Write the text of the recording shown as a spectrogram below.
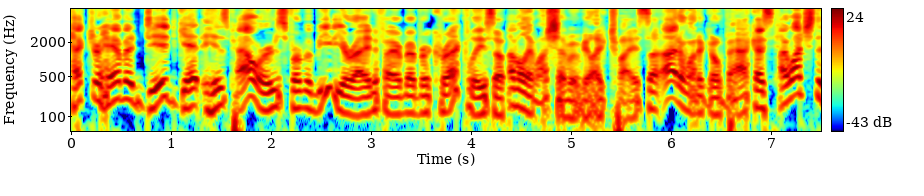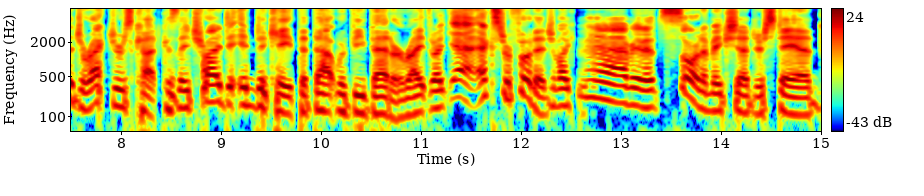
Hector Hammond did get his powers from a meteorite, if I remember correctly. So I've only watched that movie like twice. I don't want to go back. I, I watched the director's cut because they tried to indicate that that would be better, right? They're like, yeah, extra footage. I'm like, eh, I mean, it sort of makes you understand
